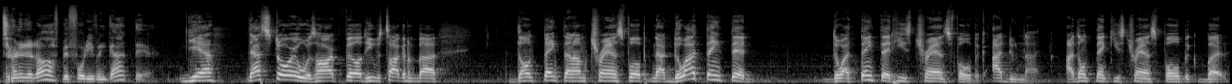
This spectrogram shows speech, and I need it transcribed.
turning it off before it even got there. Yeah, that story was heartfelt. He was talking about don't think that I'm transphobic. Now, do I think that do I think that he's transphobic? I do not. I don't think he's transphobic, but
